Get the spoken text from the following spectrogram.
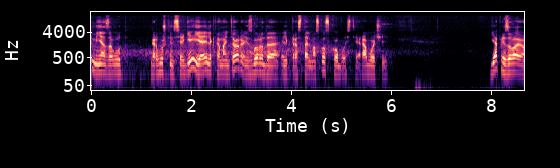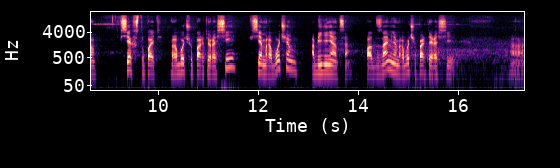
меня зовут Горбушкин Сергей, я электромонтер из города Электросталь Московской области, рабочий. Я призываю всех вступать в рабочую партию России, всем рабочим объединяться под знаменем Рабочей партии России. А,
